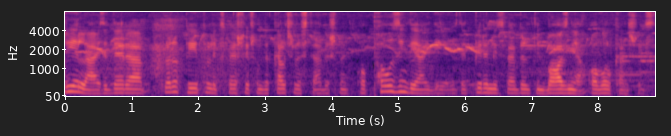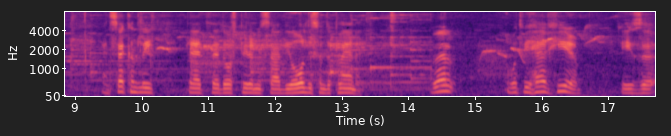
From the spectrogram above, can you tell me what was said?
realize that there are a lot of people, especially from the cultural establishment, opposing the ideas that pyramids were built in Bosnia, of all countries. And secondly, that those pyramids are the oldest on the planet. Well, what we have here is uh,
